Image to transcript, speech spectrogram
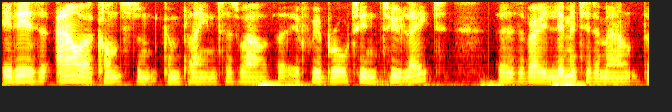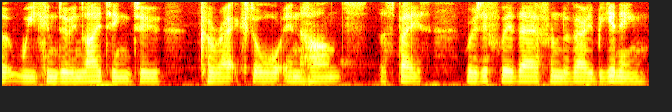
it is our constant complaint as well that if we're brought in too late, there's a very limited amount that we can do in lighting to correct or enhance a space. Whereas if we're there from the very beginning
